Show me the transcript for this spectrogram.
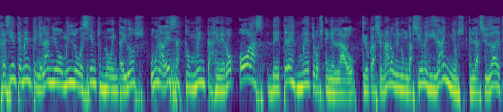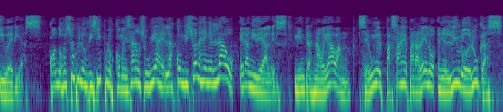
Recientemente, en el año 1992, una de esas tormentas generó olas de 3 metros en el lago que ocasionaron inundaciones y daños en la ciudad de Tiberias. Cuando Jesús y los discípulos comenzaron su viaje, las condiciones en el lago eran ideales. Mientras navegaban, según el pasaje paralelo en el libro de Lucas,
